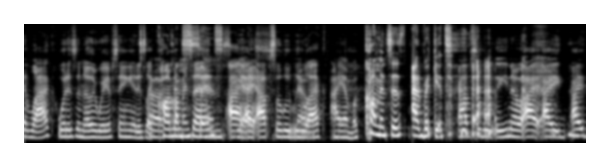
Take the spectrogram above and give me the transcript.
I lack what is another way of saying it is like uh, common, common, sense, sense. I, yes. I absolutely no, lack i am a common sense advocate absolutely you know I, I i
